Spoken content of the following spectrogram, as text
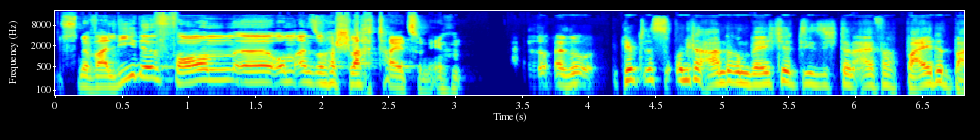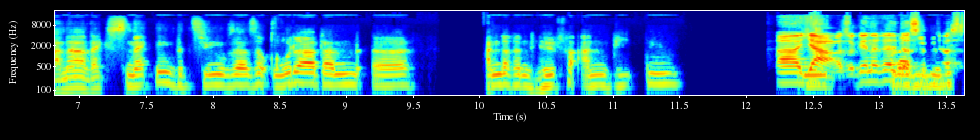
Das ist eine valide Form, äh, um an so einer Schlacht teilzunehmen. Also, gibt es unter anderem welche, die sich dann einfach beide Banner wegsnacken, beziehungsweise oder dann äh, anderen Hilfe anbieten? Äh, ja, also generell das, das,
